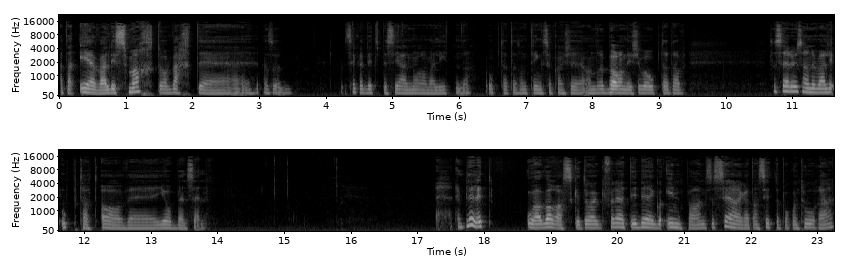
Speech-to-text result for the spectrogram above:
at han er veldig smart og har vært det eh, altså, Sikkert litt spesiell når han var liten, da. Opptatt av sånne ting som kanskje andre barn ikke var opptatt av. Så ser det ut som han er veldig opptatt av eh, jobben sin. Jeg ble litt overrasket òg, for idet jeg går inn på han, så ser jeg at han sitter på kontoret.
